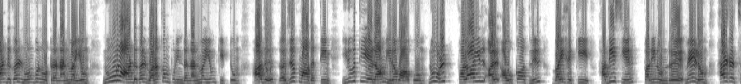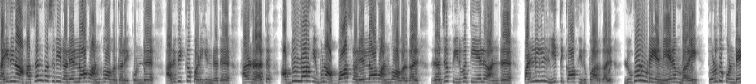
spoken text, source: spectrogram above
ஆண்டுகள் நோன்பு நோற்ற நன்மையும் நூறு ஆண்டுகள் வணக்கம் புரிந்த நன்மையும் கிட்டும். அது ரஜப் மாதத்தின் இருபத்தி ஏழாம் இரவாகும். நூல் ஃபலாயில் அல் அவுகாத்லில் பைஹக்கி ஹதீஸ் எண் பதினொன்று. மேலும் ஹல்ரத் சைதினா ஹசன் பசரி ரலியல்லாஹு அன்கு அவர்களை கொண்டு அறிவிக்கப்படுகின்றது. ஹல்ரத் அப்துல்லாஹ் இபுன் அப்பாஸ் ரலியல்லாஹு அன்கு அவர்கள் ரஜப் இருபத்தி ஏழு அன்று பள்ளியில் ஈத்திகாஃப் இருப்பார்கள். லுகருடைய நேரம் வரை தொழுது கொண்டே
